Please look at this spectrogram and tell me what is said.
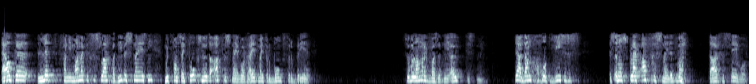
Elke lid van die manlike geslag wat nie besny is nie, moet van sy volksnote afgesny word. Hy het my verbond verbreek. So belangrik was dit in die Ou Testament. Ja, dank God, Jesus is is in ons plek afgesny. Dit wat daar gesê word.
